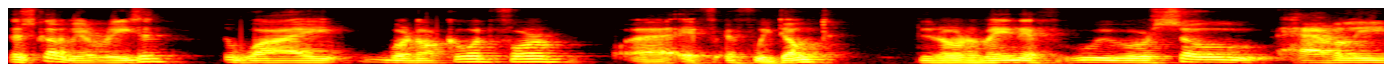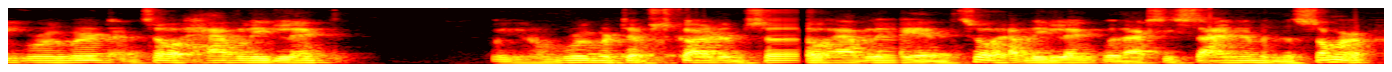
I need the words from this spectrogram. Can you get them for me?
there's got to be a reason why we're not going for him. Uh, if if we don't, you know what I mean? If we were so heavily rumored and so heavily linked you know, rumored to have scouted him so heavily and so heavily linked with actually signing him in the summer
